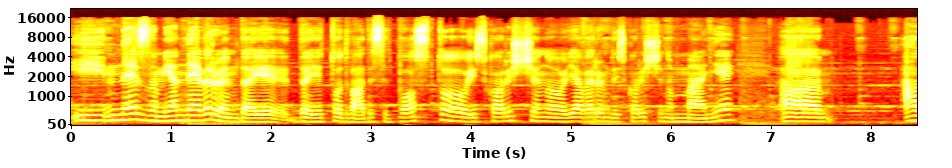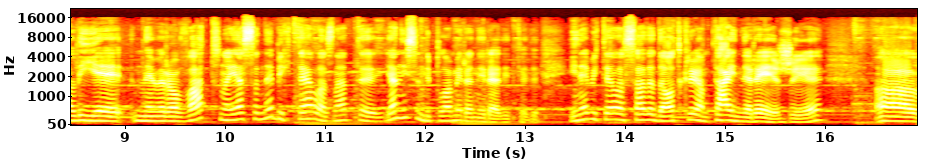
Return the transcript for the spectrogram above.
I ne znam, ja ne verujem da je, da je to 20% iskorišćeno, ja verujem da je iskorišćeno manje, a, ali je neverovatno, ja sad ne bih htela, znate, ja nisam diplomirani reditelj i ne bih htela sada da otkrivam tajne režije, a,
